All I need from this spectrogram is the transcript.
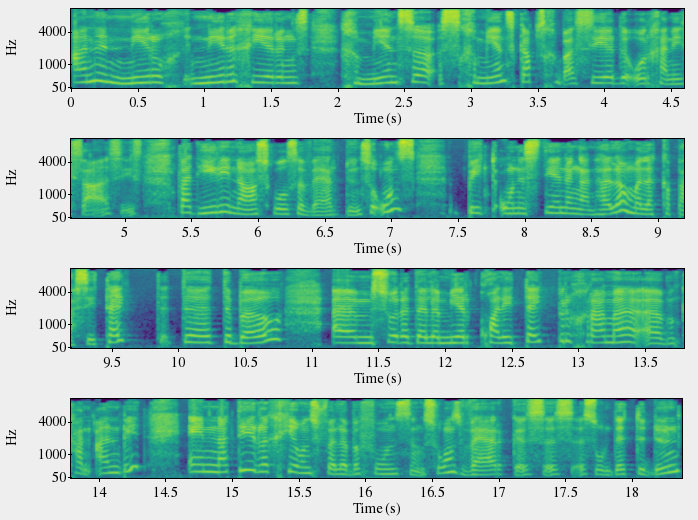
ander nie regerings gemeenskapsgebaseerde organisasies wat hierdie naskoolse werk doen. So ons bied ondersteuning aan hulle om hulle kapasiteit te te bou, ehm um, sodat hulle meer kwaliteit programme ehm um, kan aanbied en natuurlik gee ons vir hulle befondsing. So ons werk is is is om dit te doen.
